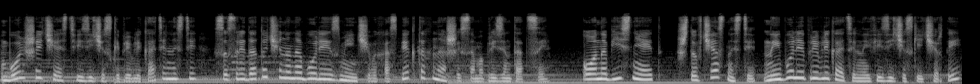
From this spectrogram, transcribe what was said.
большая часть физической привлекательности сосредоточена на более изменчивых аспектах нашей самопрезентации. Он объясняет, что, в частности, наиболее привлекательные физические черты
